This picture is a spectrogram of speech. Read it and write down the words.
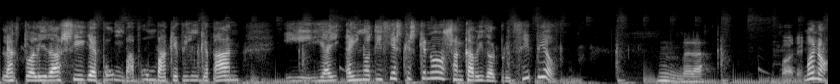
la actualidad sigue pumba, pumba, que pin, que pan. Y hay, hay noticias que es que no nos han cabido al principio. Mm, verás. Por Bueno,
